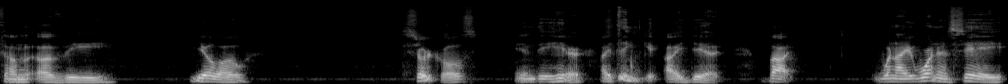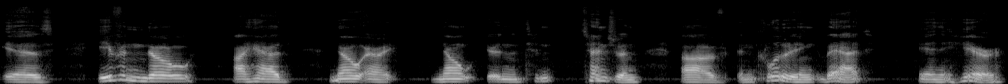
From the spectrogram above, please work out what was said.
some of the yellow circles into here. I think I did. But what I want to say is, even though I had no uh, no intention of including that in here,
